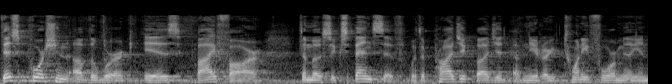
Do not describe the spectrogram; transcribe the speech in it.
This portion of the work is by far the most expensive, with a project budget of nearly $24 million.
